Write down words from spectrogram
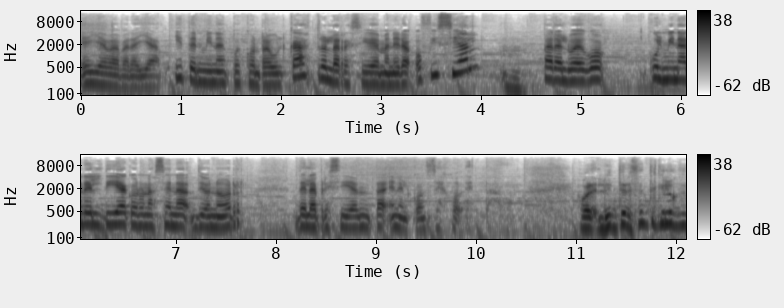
Ella va para allá. Y termina después con Raúl Castro, la recibe de manera oficial mm. para luego culminar el día con una cena de honor de la presidenta en el Consejo de Estado. Ahora, lo interesante es que lo que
